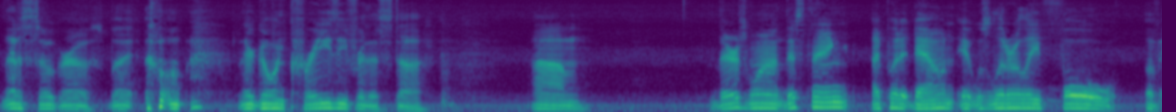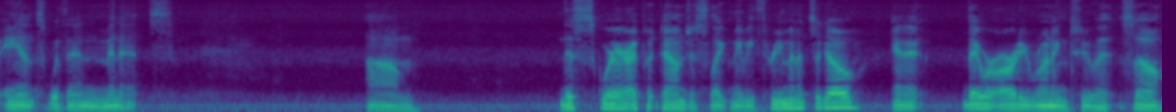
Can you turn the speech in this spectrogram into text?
That is so gross, but they're going crazy for this stuff. Um, there's one, this thing, I put it down, it was literally full of ants within minutes. Um, this square I put down just like maybe three minutes ago, and it, they were already running to it, so,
